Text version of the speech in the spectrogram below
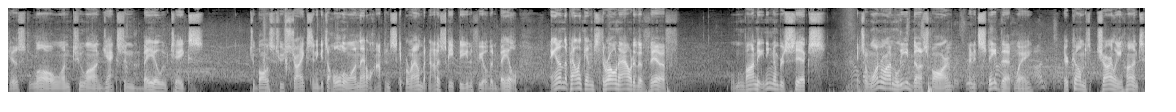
Just low, one two on Jackson Bale, who takes two balls, two strikes, and he gets a hold of one. That'll hop and skip around, but not escape the infield. And Bale and the Pelicans thrown out in the fifth. We'll move on to inning number six. It's a one-run lead thus far, and it stayed that way. Here comes Charlie Hunt.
